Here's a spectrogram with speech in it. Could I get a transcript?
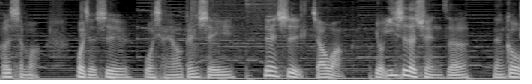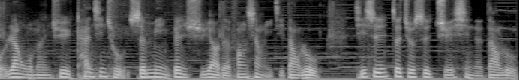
喝什么，或者是我想要跟谁认识、交往，有意识的选择，能够让我们去看清楚生命更需要的方向以及道路。其实这就是觉醒的道路。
